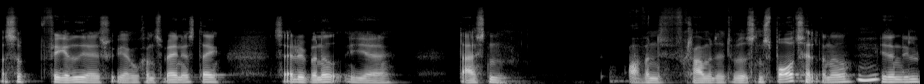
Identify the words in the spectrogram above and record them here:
Og så fik jeg at vide, at jeg, skulle, jeg kunne komme tilbage næste dag. Så jeg løber ned i, uh, der er sådan, åh, hvordan forklarer man det, du ved, sådan en sportshal dernede. Mm-hmm. I den lille,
